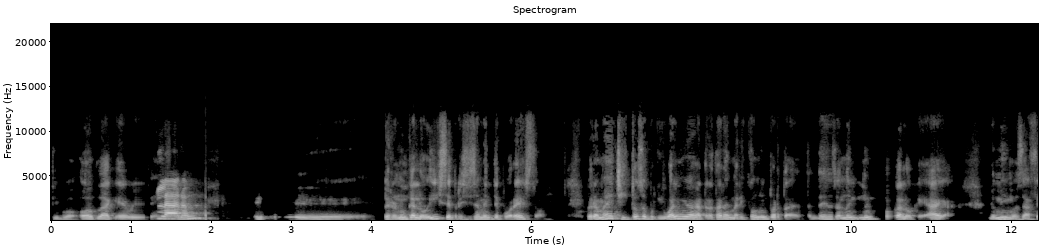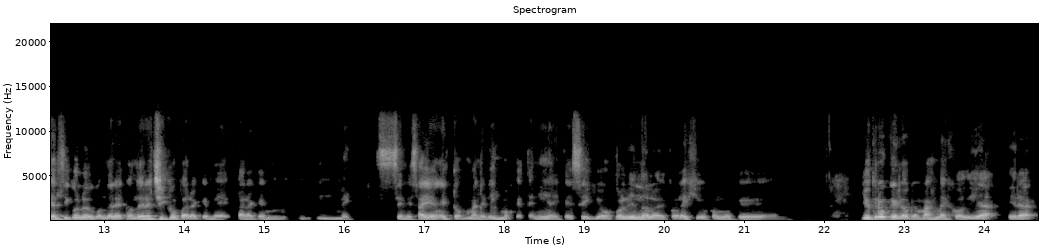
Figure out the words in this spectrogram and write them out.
Tipo, all black everything. claro. Eh, pero nunca lo hice precisamente por eso. Pero además es chistoso porque igual me iban a tratar de maricón, no importa, ¿entendés? O sea, no, no importa lo que haga. Lo mismo, o sea, fui al psicólogo cuando era, cuando era chico para que, me, para que me, se me salgan estos manerismos que tenía y qué sé yo. Volviendo a lo del colegio, como que yo creo que lo que más me jodía era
